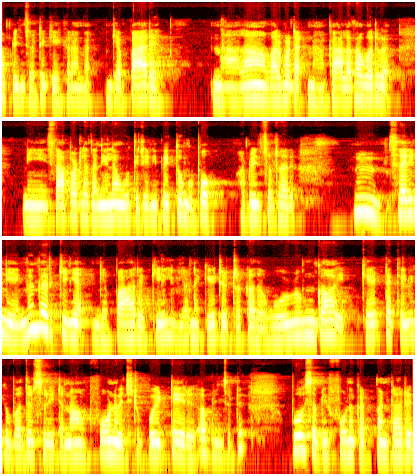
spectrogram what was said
அப்படின்னு சொல்லிட்டு கேட்குறாங்க இங்கே பாரு நான்லாம் வரமாட்டேன். நான் காலை தான் வருவேன். நீ சாப்பாட்டில் தண்ணியெலாம் ஊற்றிட்டு நீ போய் தூங்கு போ. அப்படின்னு சொல்கிறாரு ம் சரிங்க. எங்கெங்கே இருக்கீங்க? இங்கே பாரு கேள்வியெலாம் நான் கேட்டுட்ருக்காத. ஒழுங்காக கேட்ட கேள்விக்கு பதில் சொல்லிட்டேன்னா ஃபோனை வச்சுட்டு போயிட்டே இரு. அப்படின்னு சொல்லிட்டு போஸ் அப்படியே ஃபோனை கட் பண்ணிட்டாரு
